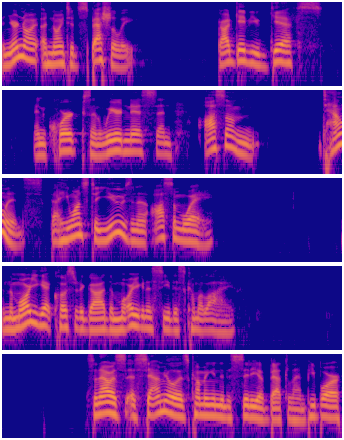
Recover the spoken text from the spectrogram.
And you're anointed specially. God gave you gifts and quirks and weirdness and awesome talents that He wants to use in an awesome way. And the more you get closer to God, the more you're going to see this come alive. So now, as, as Samuel is coming into the city of Bethlehem, people are,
